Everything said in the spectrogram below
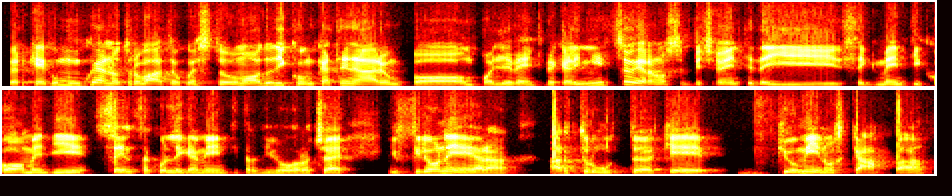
perché comunque hanno trovato questo modo di concatenare un po', un po', gli eventi, perché all'inizio erano semplicemente dei segmenti comedy senza collegamenti tra di loro. Cioè, il filone era Artruth che più o meno scappa,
